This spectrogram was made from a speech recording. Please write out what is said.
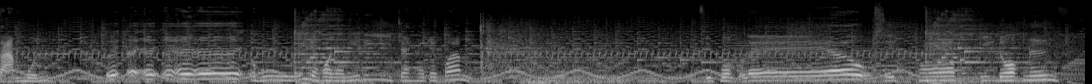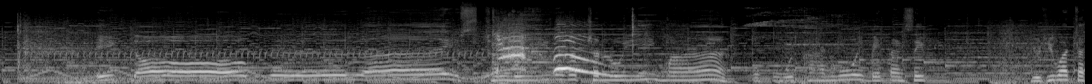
สามหมุน เอ้ยเอ้ยเอ้ยเอ้ยเอ้ยเอ้ยโอ้โหอย่าพออย่างนี้ดิใจหายใจคว่ำสิบหกแล้วสิบแปดอีกดอกหนึ่งอีกดอกหนึ่งไอ้ฉลุยนะครับฉลุยมา โอ้โหผ่านโว้ยเบนแปดสิบอยู่ที่ว่าจะ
